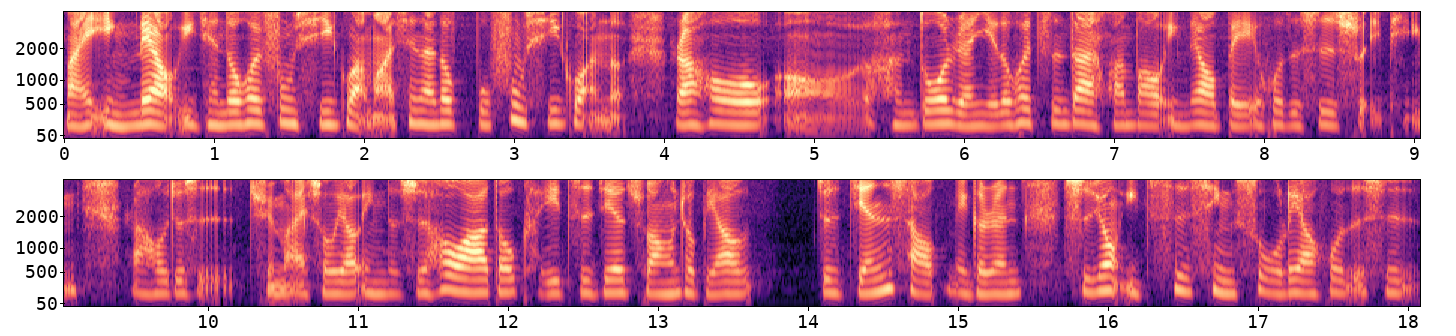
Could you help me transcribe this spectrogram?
买饮料，以前都会付吸管嘛，现在都不付吸管了。然后呃，很多人也都会自带环保饮料杯或者是水瓶，然后就是去买手摇饮的时候啊，都可以直接装，就不要。就是减少每个人使用一次性塑料或者是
